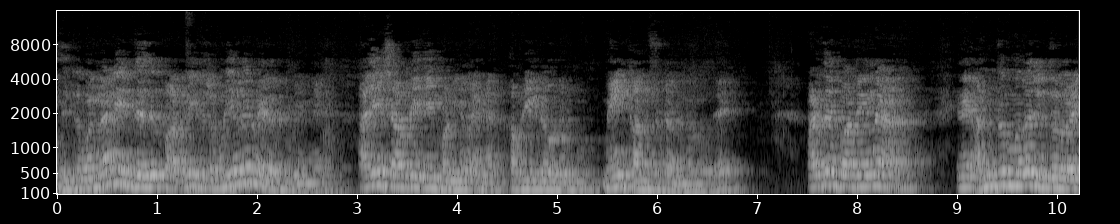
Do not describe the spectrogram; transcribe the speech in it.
இதுக்கு முன்னாடி இந்த இது பாருங்க இதில் முடியவே வேற இருக்கு போயிங்க அதையும் சாப்பிட்டு இதையும் பண்ணியும் வேண்டாம் அப்படிங்கிற ஒரு மெயின் கான்செப்ட் அது நம்மளது அடுத்தது பார்த்தீங்கன்னா இதை அன்று முதல் இன்று வரை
